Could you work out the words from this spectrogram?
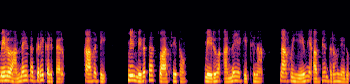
మీరు అన్నయ్య దగ్గరే గడిపారు. కాబట్టి మీ మిగతా స్వార్జీతం మీరు అన్నయ్యకి ఇచ్చినా నాకు ఏమీ అభ్యంతరం లేదు.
